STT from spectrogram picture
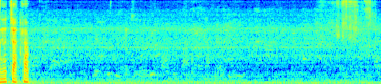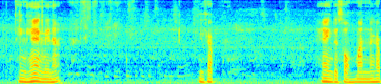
นื้อจัดครับ แห้งๆเลยนะ นี่ครับ แห้งแต่สองมันนะครับ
